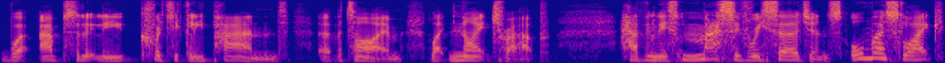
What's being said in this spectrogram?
were absolutely critically panned at the time, like Night Trap, having this massive resurgence, almost like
